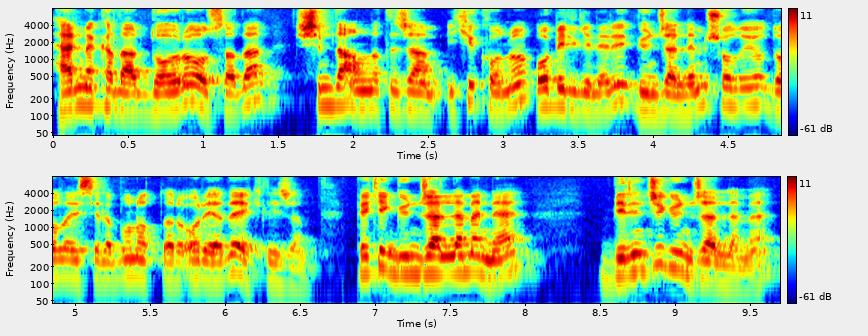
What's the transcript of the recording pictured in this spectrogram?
her ne kadar doğru olsa da şimdi anlatacağım iki konu o bilgileri güncellemiş oluyor. Dolayısıyla bu notları oraya da ekleyeceğim. Peki güncelleme ne? Birinci güncelleme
